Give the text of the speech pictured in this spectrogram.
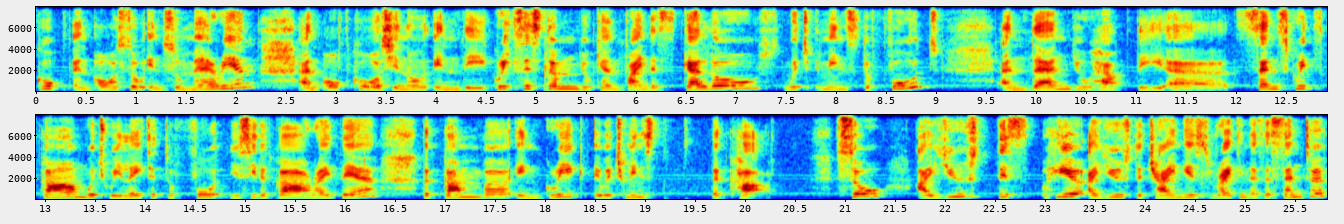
gup and also in Sumerian, and of course you know in the Greek system you can find the scalos, which means the food, and then you have the uh, Sanskrit gam which related to food. You see the ga right there, the gamba in Greek which means the calf. So I use this here, I use the Chinese writing as a center.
